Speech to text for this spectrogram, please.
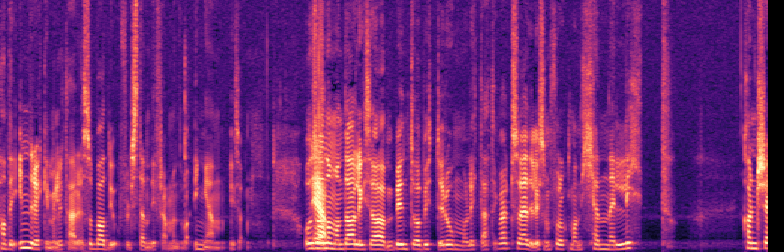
hadde innrykk i militæret, så var det jo fullstendig fremmed. Det var ingen, liksom. Og så Ja. når man da liksom begynte å bytte rom og litt etter hvert, så er det liksom folk man kjenner litt, kanskje,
